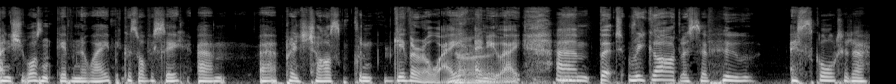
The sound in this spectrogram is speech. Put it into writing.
And she wasn't given away because obviously um, uh, Prince Charles couldn't give her away anyway. Um, but regardless of who escorted her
